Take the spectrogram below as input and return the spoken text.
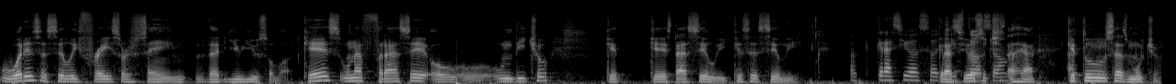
what is a silly phrase or saying that you use a lot? ¿Qué es una frase o, o un dicho que, que está silly? ¿Qué es el silly? Okay, gracioso, Gracioso, chistoso. chis- ajá, que tú usas mucho.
